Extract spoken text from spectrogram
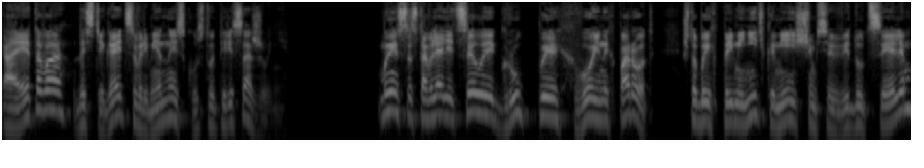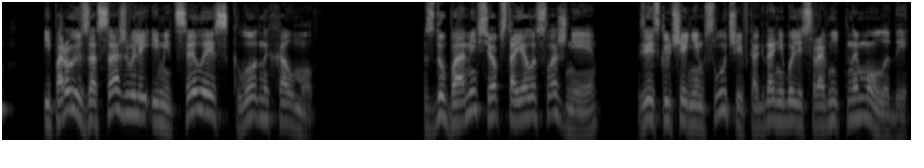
А этого достигает современное искусство пересаживания. Мы составляли целые группы хвойных пород, чтобы их применить к имеющимся в виду целям, и порою засаживали ими целые склоны холмов. С дубами все обстояло сложнее, за исключением случаев, когда они были сравнительно молоды,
